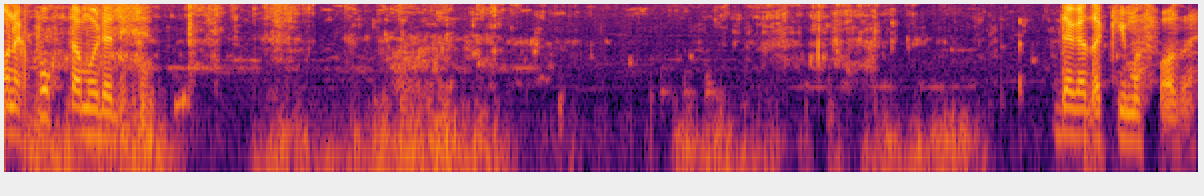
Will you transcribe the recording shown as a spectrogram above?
অনেক পোক্তা মইডা দিছে। দেখা যাক কি মাছ পাওয়া যায়।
